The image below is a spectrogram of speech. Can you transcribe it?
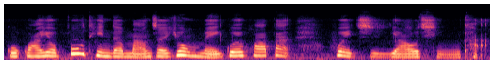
孤寡又不停地忙着用玫瑰花瓣绘制邀请卡。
